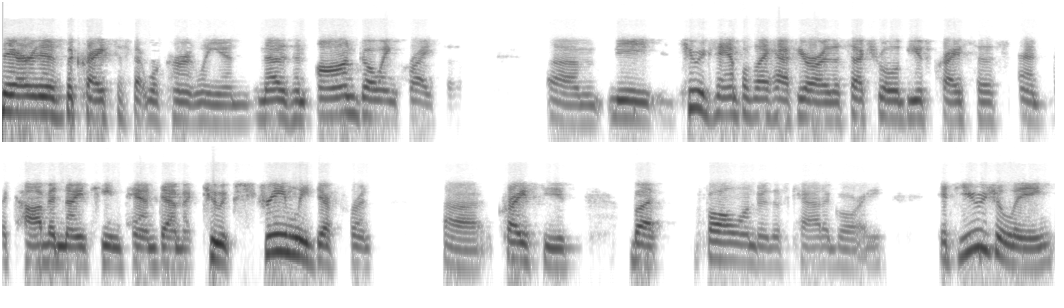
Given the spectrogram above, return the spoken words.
there is the crisis that we're currently in. And that is an ongoing crisis um, the two examples i have here are the sexual abuse crisis and the covid-19 pandemic two extremely different uh, crises but fall under this category it's usually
